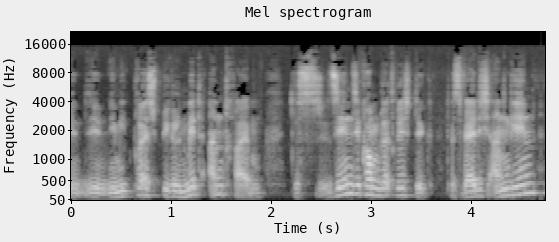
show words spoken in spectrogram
den, den, den Mietpreisspiegel mit antreiben. Das sehen Sie komplett richtig. Das werde ich angehen.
